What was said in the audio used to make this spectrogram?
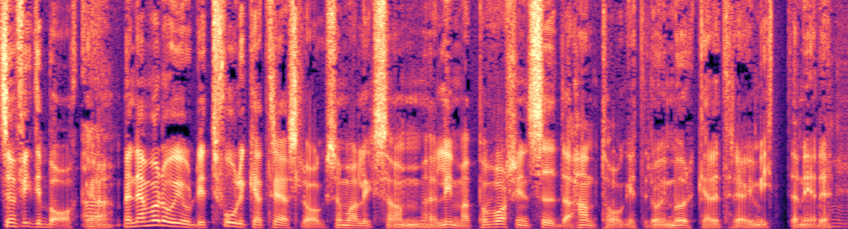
Sen fick tillbaka, men den var då gjord i två olika träslag som var liksom limmat på varsin sida, handtaget då i mörkare trä i mitten är det. Mm.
